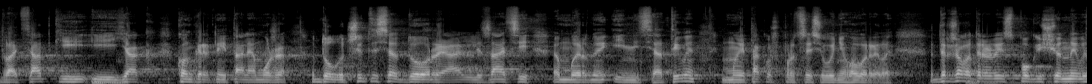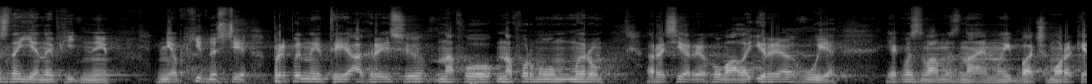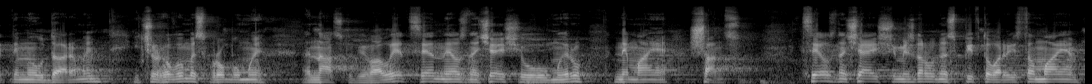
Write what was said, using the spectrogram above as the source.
двадцятки, і як конкретно Італія може долучитися до реалізації мирної ініціативи. Ми також про це сьогодні говорили. Держава-терорист поки що не визнає необхідні необхідності припинити агресію на фо на формулу миру. Росія реагувала і реагує. Як ми з вами знаємо і бачимо, ракетними ударами і черговими спробами наступів. Але це не означає, що у миру немає шансу. Це означає, що міжнародне співтовариство має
